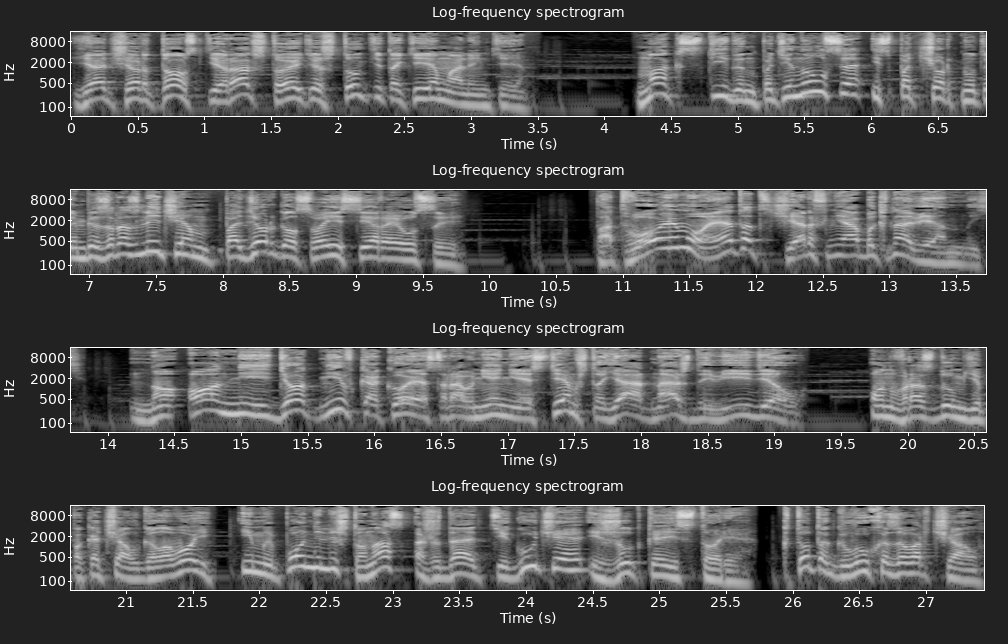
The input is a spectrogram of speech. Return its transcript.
я чертовски рад, что эти штуки такие маленькие». Макс Стиден потянулся и с подчеркнутым безразличием подергал свои серые усы. «По-твоему, этот червь необыкновенный. Но он не идет ни в какое сравнение с тем, что я однажды видел». Он в раздумье покачал головой, и мы поняли, что нас ожидает тягучая и жуткая история. Кто-то глухо заворчал.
